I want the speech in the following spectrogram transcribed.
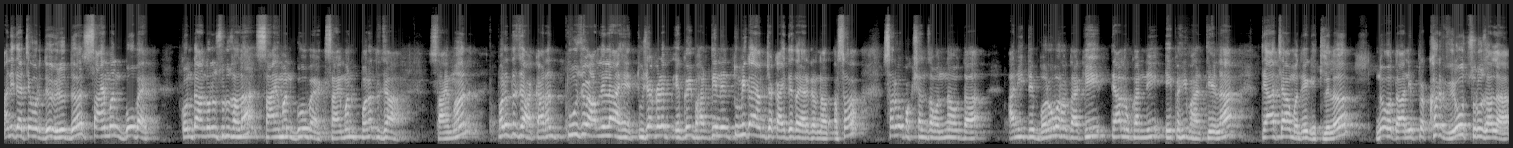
आणि त्याच्यावर विरुद्ध सायमन गो बॅक. कोणतं आंदोलन सुरू झाला? सायमन गो बॅक. सायमन परत जा. सायमन परत जा. कारण तू जो आलेला आहे तुझ्याकडे एकही भारतीय नाही तुम्ही काय आमच्या कायदे तयार करणार? असं सर्व पक्षांचं म्हणणं होता. आणि ते बरोबर होता की त्या लोकांनी एकही भारतीयला त्याच्यामध्ये घेतलेलं नव्हतं. आणि प्रखर विरोध सुरू झाला.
